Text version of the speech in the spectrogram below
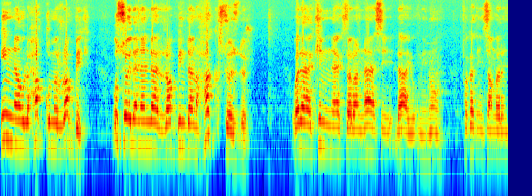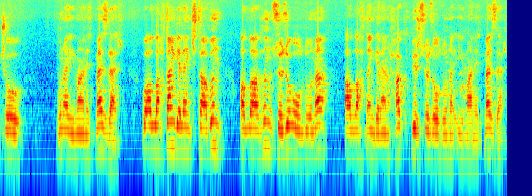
İnnehul hakku min rabbik. Bu söylenenler Rabbinden hak sözdür. وَلَاكِنَّ اَكْثَرَ النَّاسِ لَا يُؤْمِنُونَ Fakat insanların çoğu buna iman etmezler. Bu Allah'tan gelen kitabın Allah'ın sözü olduğuna, Allah'tan gelen hak bir söz olduğuna iman etmezler.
